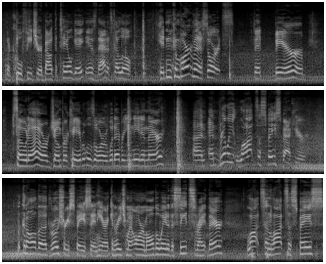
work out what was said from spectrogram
Another cool feature about the tailgate is that it's got a little hidden compartment of sorts. Fit beer or soda or jumper cables or whatever you need in there. And, and really lots of space back here. Look at all the grocery space in here. I can reach my arm all the way to the seats right there lots and lots of space.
